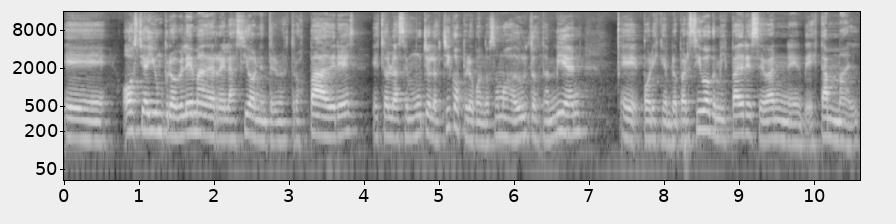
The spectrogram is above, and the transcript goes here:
Eh, o si hay un problema de relación entre nuestros padres, esto lo hacen mucho los chicos, pero cuando somos adultos también, eh, por ejemplo, percibo que mis padres se van, eh, están mal.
